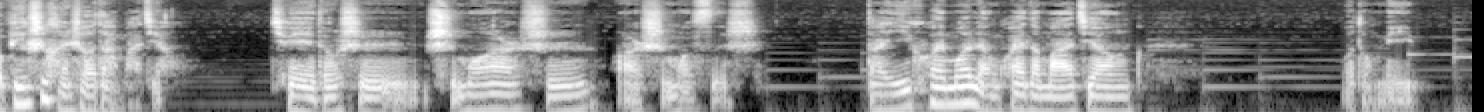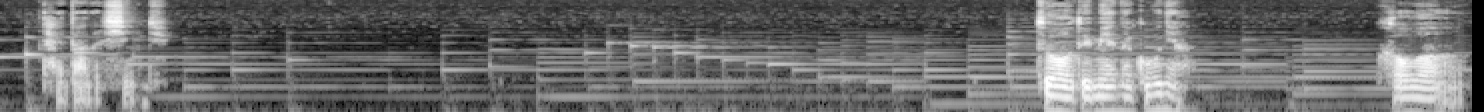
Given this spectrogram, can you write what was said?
我平时很少打麻将。却也都是十摸二十，二十摸四十，打一块摸两块的麻将，我都没太大的兴趣。坐我对面的姑娘和我，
